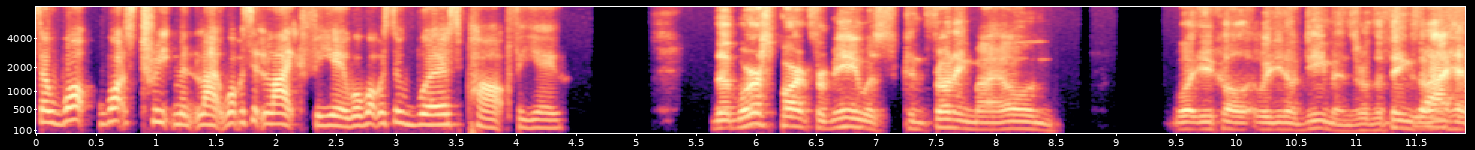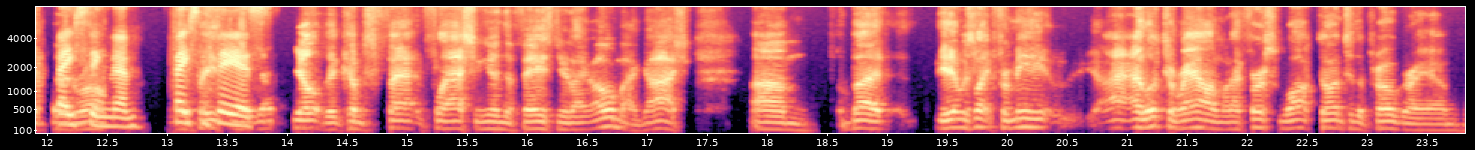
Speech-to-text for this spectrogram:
So, what what's treatment like? What was it like for you? Well, what was the worst part for you? The worst part for me was confronting my own what you call well, you know demons or the things that I had facing wrong. them, face the fears, that guilt that comes fat, flashing you in the face, and you're like, oh my gosh. Um, but it was like for me, I, I looked around when I first walked onto the program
